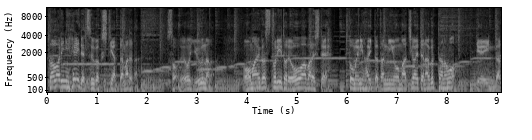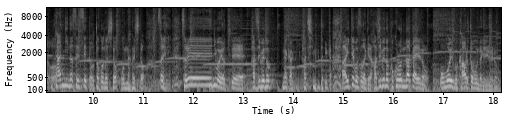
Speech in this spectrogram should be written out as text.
代わりにヘリで通学してやったまでだ。それを言うならお前がストリートで大暴れして止めに入った担任を間違えて殴ったのも原因だろ担任の先生って男の人？女の人？それそれにもよって初めのなんか初めというか相手もそうだけど初めの心の中への思いも変わると思うんだけどいろいろ。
